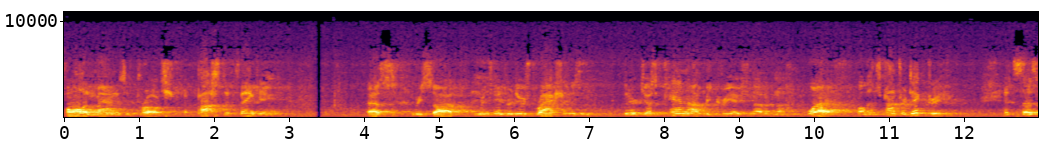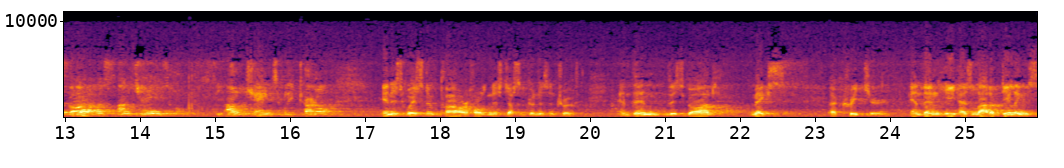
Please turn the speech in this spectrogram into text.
fallen man's approach, apostate thinking, as we saw it, which introduced rationalism, there just cannot be creation out of nothing. Why? Well, it's contradictory. It says God was unchangeable, the unchangeable, eternal, in his wisdom, power, holiness, justice, goodness, and truth. And then this God makes a creature, and then he has a lot of dealings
